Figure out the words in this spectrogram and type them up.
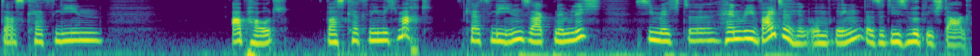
dass Kathleen abhaut, was Kathleen nicht macht. Kathleen sagt nämlich, sie möchte Henry weiterhin umbringen. Also die ist wirklich stark,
